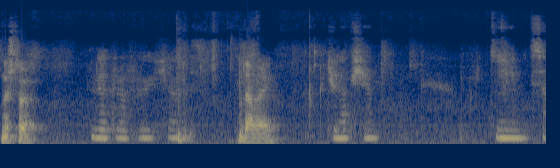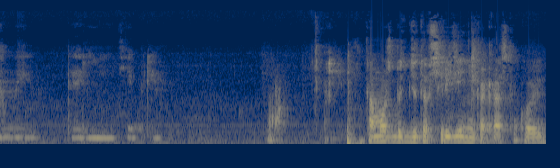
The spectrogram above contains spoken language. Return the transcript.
Ну что, Да, пробую еще раз. давай. Хочу вообще какие-нибудь самые дальние дебри. А может быть, где-то в середине как раз такой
